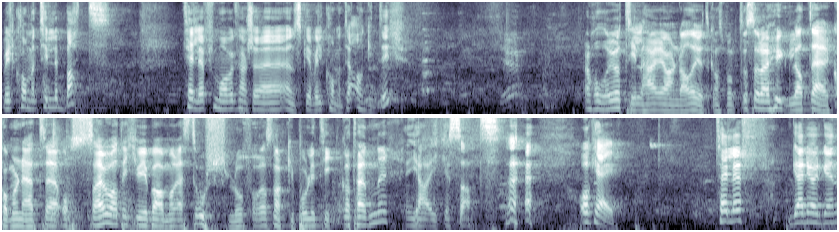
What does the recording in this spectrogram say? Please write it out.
Velkommen til debatt. Tellef må vel kanskje ønske velkommen til Agder. Jeg holder jo til her i Arendal i utgangspunktet, så det er hyggelig at dere kommer ned til oss òg. At ikke vi bare må reise til Oslo for å snakke politikk og tenner. Ja, ikke sant. ok. Tellef, Geir Jørgen.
